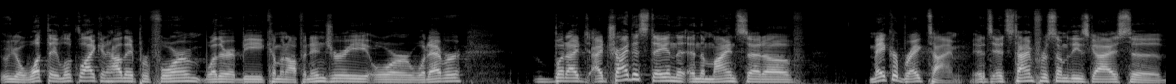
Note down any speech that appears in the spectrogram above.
you know what they look like and how they perform, whether it be coming off an injury or whatever. But I I tried to stay in the in the mindset of make or break time. It's it's time for some of these guys to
